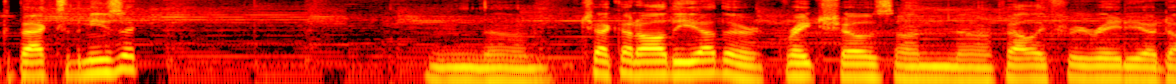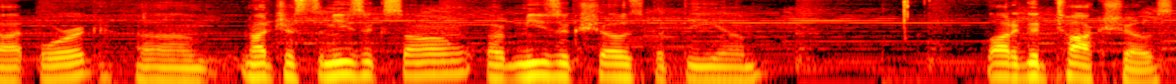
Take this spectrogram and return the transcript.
Get back to the music. And um, check out all the other great shows on uh, valleyfreeradio.org. Um, not just the music song or music shows, but the um, a lot of good talk shows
